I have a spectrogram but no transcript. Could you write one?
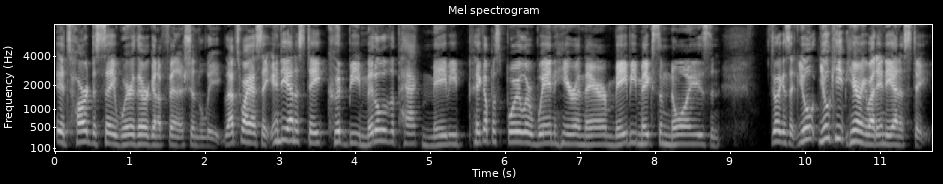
it's hard to say where they're going to finish in the league. That's why I say Indiana State could be middle of the pack, maybe pick up a spoiler win here and there, maybe make some noise. And like I said, you'll you'll keep hearing about Indiana State,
